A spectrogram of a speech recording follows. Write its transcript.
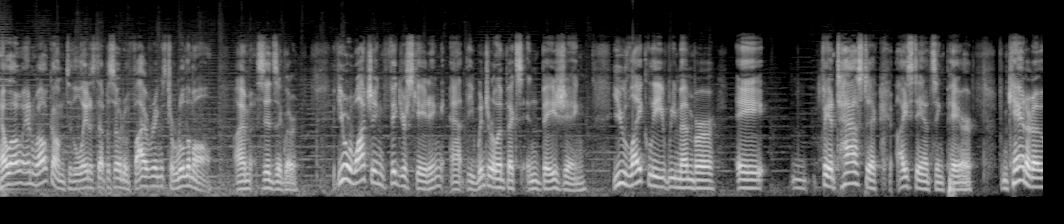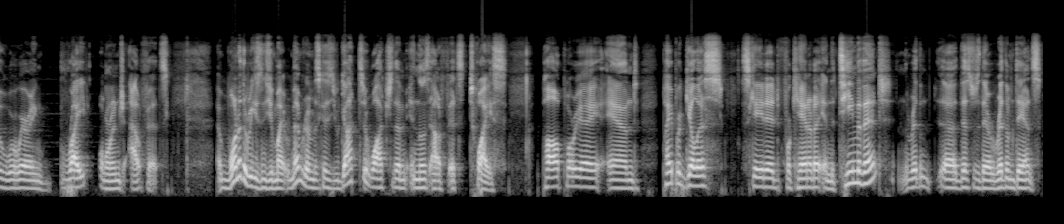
Hello and welcome to the latest episode of Five Rings to Rule Them All. I'm Cyd Zeigler. If you were watching figure skating at the Winter Olympics in Beijing, you likely remember a fantastic ice dancing pair from Canada who were wearing bright orange outfits. And one of the reasons you might remember them is because you got to watch them in those outfits twice. Paul Poirier and Piper Gilles skated for Canada in the team event. The rhythm. Uh, this was their rhythm dance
